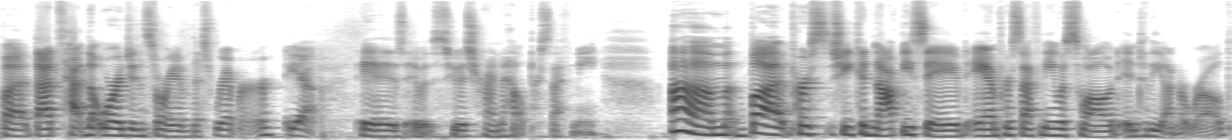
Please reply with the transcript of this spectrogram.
but that's how the origin story of this river Yeah. is it was she was trying to help Persephone. Um, but she could not be saved, and Persephone was swallowed into the underworld.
